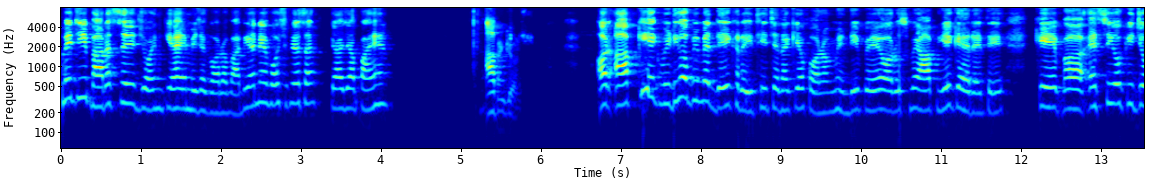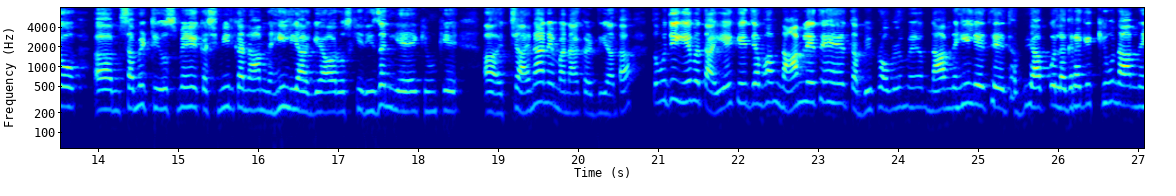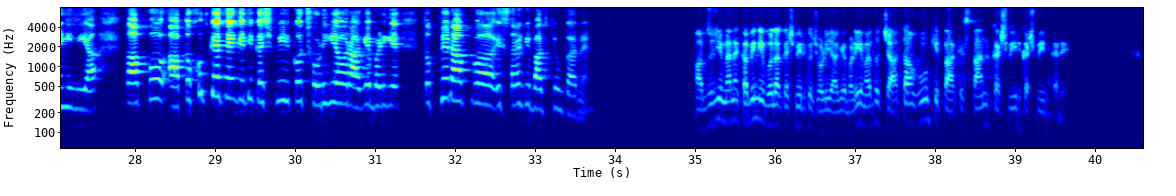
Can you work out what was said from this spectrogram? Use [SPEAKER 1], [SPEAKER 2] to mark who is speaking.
[SPEAKER 1] हमें जी भारत से ज्वाइन किया है मेजर गौरव आर्या ने। बहुत शुक्रिया सर क्या आज आप आए हैं? आप और आपकी एक वीडियो भी मैं देख रही थी चनाकिया फोरम हिंदी पे और उसमें आप ये कह रहे थे कि एस की जो समिट थी उसमें कश्मीर का नाम नहीं लिया गया और उसकी रीजन ये है क्योंकि चाइना ने मना कर दिया था। तो मुझे ये बताइए कि जब हम नाम लेते हैं तब भी प्रॉब्लम है नाम नहीं लेते तब भी आपको लग रहा है कि क्यों नाम नहीं लिया? तो आपको आप तो खुद कहते हैं कि जी कश्मीर को छोड़िए और आगे बढ़िए तो फिर आप इस तरह की बात क्यों कर रहे हैं?
[SPEAKER 2] आरज़ू जी मैंने कभी नहीं बोला कश्मीर को छोड़िए आगे बढ़िए। मैं तो चाहता हूँ कि पाकिस्तान कश्मीर कश्मीर करे।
